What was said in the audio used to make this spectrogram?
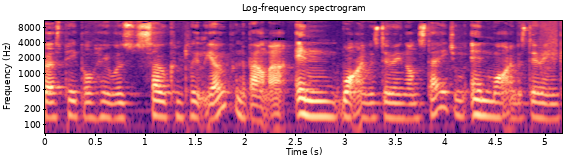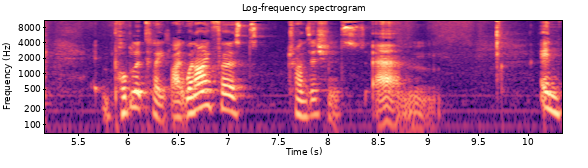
first people who was so completely open about that in what I was doing on stage and in what I was doing publicly. Like when I first transitioned, um, in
